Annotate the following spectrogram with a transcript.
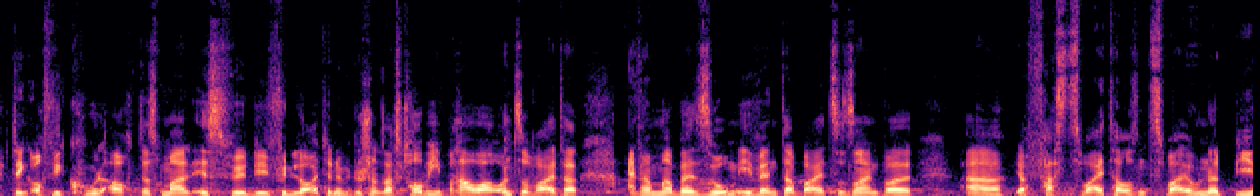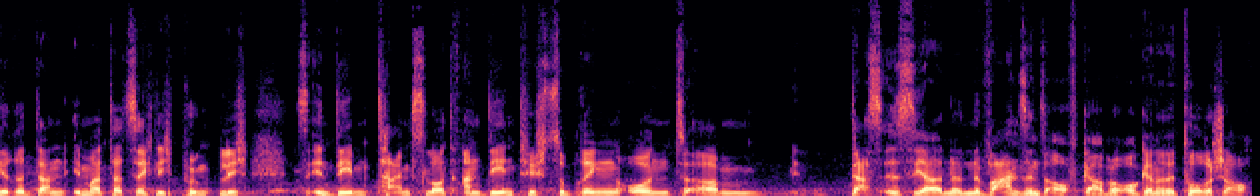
Ich denke auch, wie cool auch das mal ist für die, für die Leute, ne? wie du schon sagst, Hobbybrauer und so weiter, einfach mal bei so einem Event dabei zu sein, weil äh, ja fast 2200 Biere dann immer tatsächlich pünktlich in dem Timeslot an den Tisch zu bringen und ähm, das ist ja eine, eine Wahnsinnsaufgabe, organisatorisch auch.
